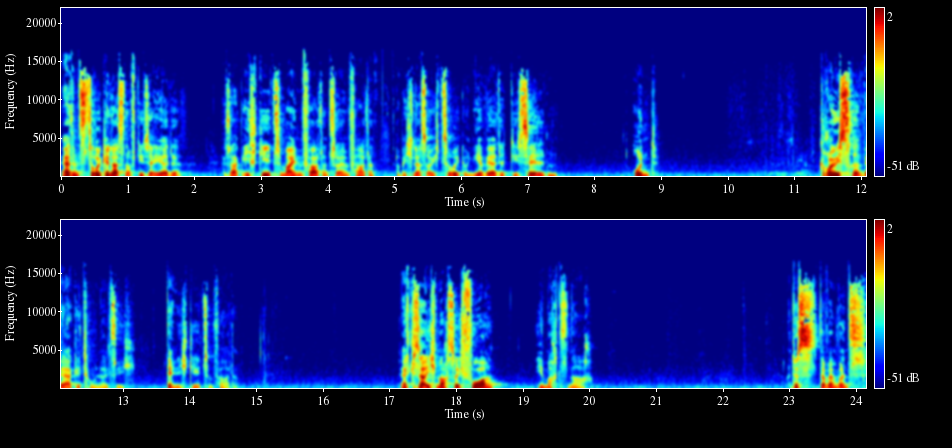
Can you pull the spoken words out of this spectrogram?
Er hat uns zurückgelassen auf dieser Erde. Er sagt, ich gehe zu meinem Vater und zu eurem Vater aber ich lasse euch zurück und ihr werdet dieselben und größere Werke tun als ich, denn ich gehe zum Vater. Er hat gesagt, ich mache es euch vor, ihr macht es nach. Das, da werden wir uns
